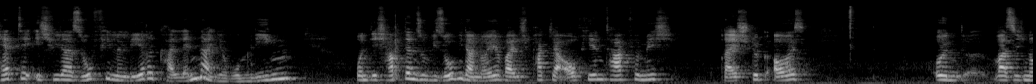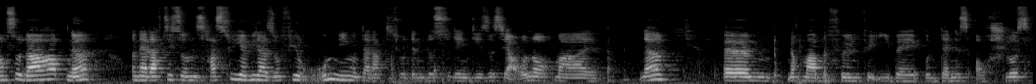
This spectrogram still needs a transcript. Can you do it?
hätte ich wieder so viele leere Kalender hier rumliegen. Und ich habe dann sowieso wieder neue, weil ich packe ja auch jeden Tag für mich drei Stück aus. Und äh, was ich noch so da habe, ne? Und da dachte ich so, sonst hast du hier wieder so viel rumliegen. Und da dachte ich so, dann wirst du den dieses Jahr auch noch mal, ne? Ähm, noch mal befüllen für Ebay. Und dann ist auch Schluss.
